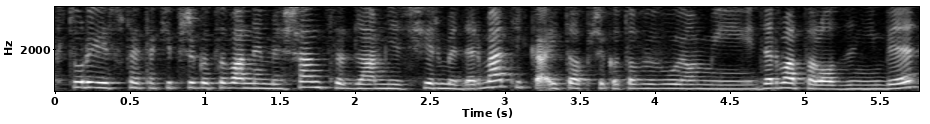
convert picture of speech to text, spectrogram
który jest tutaj taki przygotowany mieszance dla mnie z firmy Dermatica i to przygotowywują mi dermatolodzy niby.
